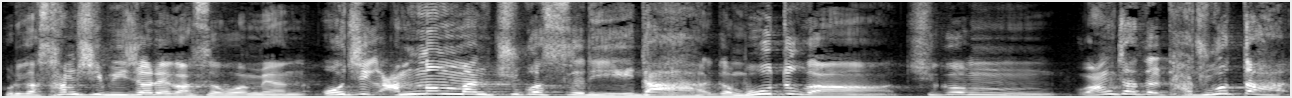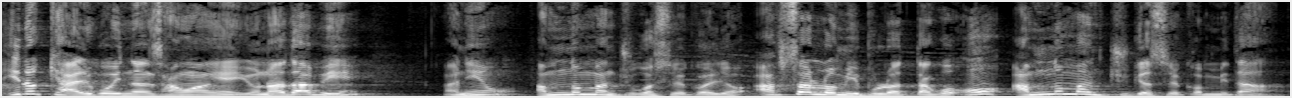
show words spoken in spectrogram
우리가 32절에 가서 보면 오직 암론만 죽었으리이다. 그러니까 모두가 지금 왕자들 다 죽었다 이렇게 알고 있는 상황에 요나답이 아니요 암론만 죽었을걸요. 압살롬이 불렀다고? 어 암론만 죽였을 겁니다.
